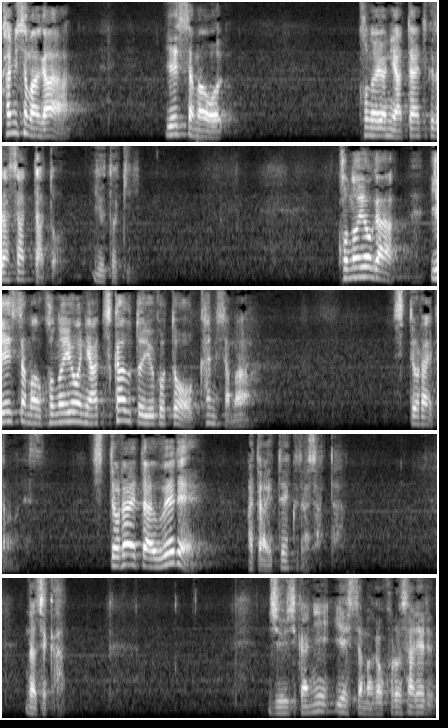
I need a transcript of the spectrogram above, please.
神様がイエス様をこの世に与えてくださったという時この世がイエス様をこのように扱うということを神様は知っておられたのです。知っておられた上で与えてくださった。なぜか。十字架にイエス様が殺される。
